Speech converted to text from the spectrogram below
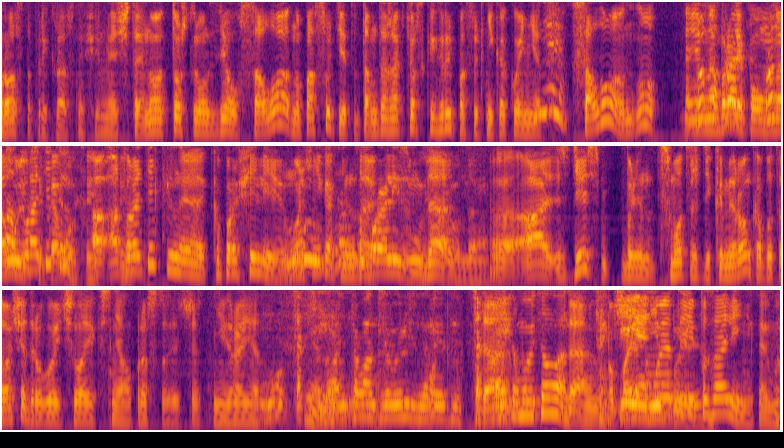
Просто прекрасный фильм, я считаю. Но вот то, что он сделал в Сало, ну, по сути, это там даже актерской игры, по сути, никакой нет. Сало, ну, Они просто набрали, по-моему, на улице отвратительно- кого-то, и а- всё. Отвратительные капрофилии, Ну, больше никак да, не назову. капорализм и Да. всё, да. Э, А здесь, блин, смотришь Декамерон, как будто вообще другой человек снял. Просто это невероятно. Ну, такие. Не, ну они талантливые люди, надо это- Да. поэтому и да, талантливые. по- Такие поэтому они это были. и Пазолини, как бы.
